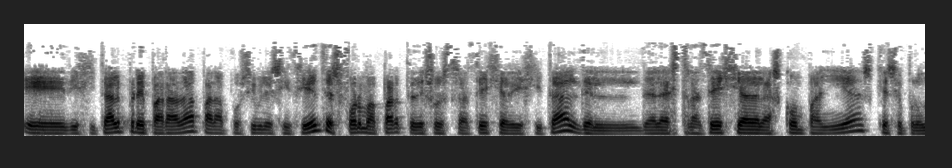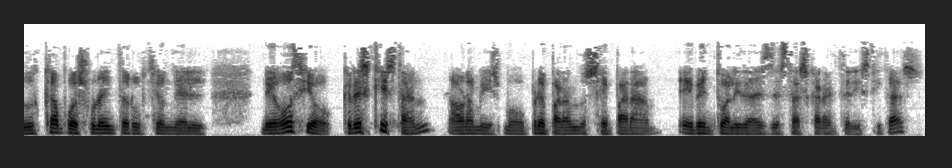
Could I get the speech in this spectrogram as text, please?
digital preparada para posibles incidentes? Forma parte de su estrategia digital, del, de la estrategia de las compañías que se produzca pues una interrupción del negocio. ¿Crees que están ahora mismo preparándose para eventualidades de estas características?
